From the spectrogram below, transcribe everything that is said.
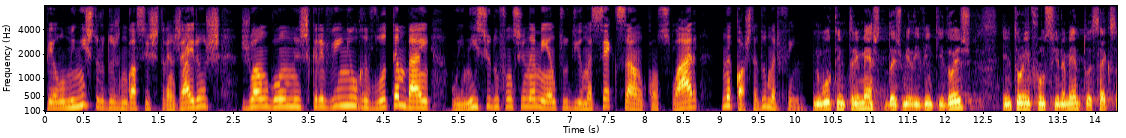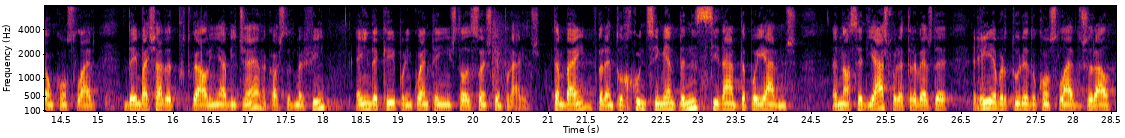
pelo Ministro dos Negócios Estrangeiros. João Gomes Cravinho revelou também o início do funcionamento de uma secção consular na Costa do Marfim. No último trimestre de 2022, entrou em funcionamento a secção consular da Embaixada de Portugal em Abidjan, na Costa do Marfim, ainda que, por enquanto, em instalações temporárias. Também, perante o reconhecimento da necessidade de apoiarmos a nossa diáspora através da reabertura do Consulado-Geral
